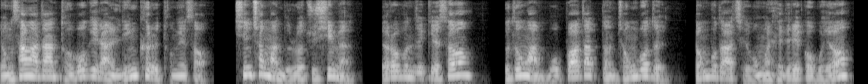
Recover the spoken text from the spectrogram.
영상 하단 더보기란 링크를 통해서 신청만 눌러주시면 여러분들께서 그동안 못 받았던 정보들 전부 다 제공을 해드릴 거고요.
